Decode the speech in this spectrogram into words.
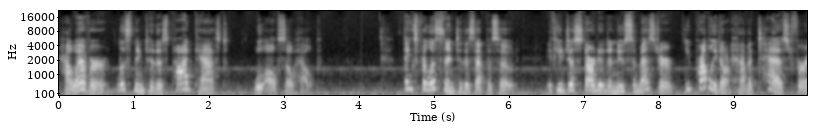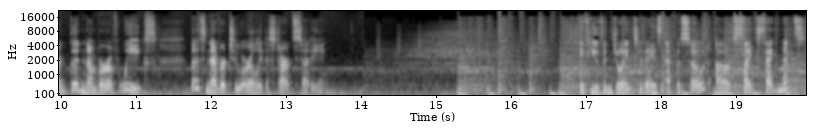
However, listening to this podcast will also help. Thanks for listening to this episode. If you just started a new semester, you probably don't have a test for a good number of weeks, but it's never too early to start studying. If you've enjoyed today's episode of Psych Segments,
